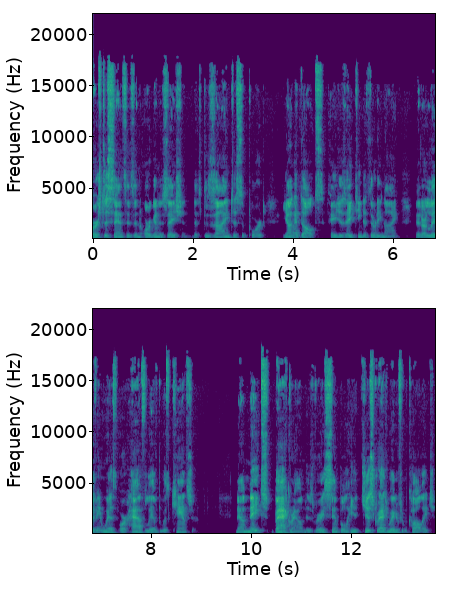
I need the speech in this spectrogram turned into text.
First Descents is an organization that's designed to support young adults ages 18 to 39 that are living with or have lived with cancer. Now, Nate's background is very simple. He had just graduated from college.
